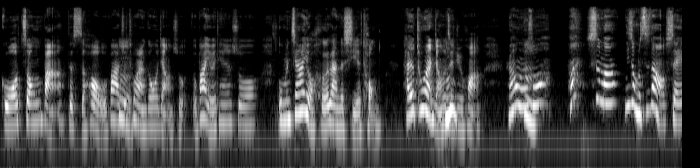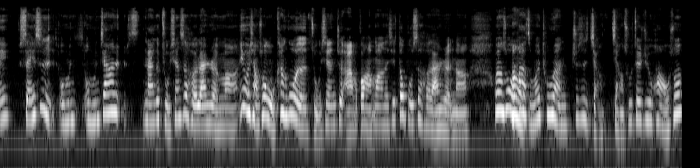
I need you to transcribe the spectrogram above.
国中吧的时候，我爸就突然跟我讲说，我爸有一天就说，我们家有荷兰的血统，他就突然讲出这句话，然后我就说。啊，是吗？你怎么知道谁谁是我们我们家哪个祖先是荷兰人吗？因为我想说，我看过的祖先就阿公阿妈那些都不是荷兰人呐、我想说，我爸怎么会突然就是讲讲出这句话？我说，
